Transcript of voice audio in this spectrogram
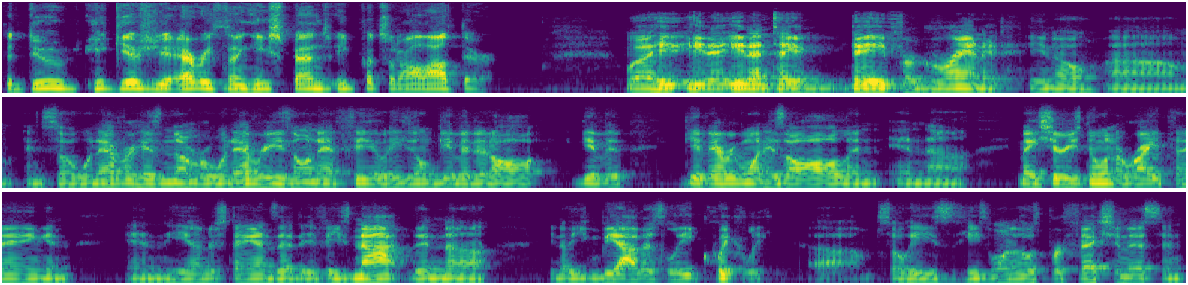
the dude he gives you everything. He spends he puts it all out there. Well, he he he doesn't take a day for granted, you know. Um, and so whenever his number, whenever he's on that field, he's gonna give it it all, give it, give everyone his all, and and uh, make sure he's doing the right thing. And and he understands that if he's not, then uh, you know you can be out of this league quickly. Um, so he's he's one of those perfectionists and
